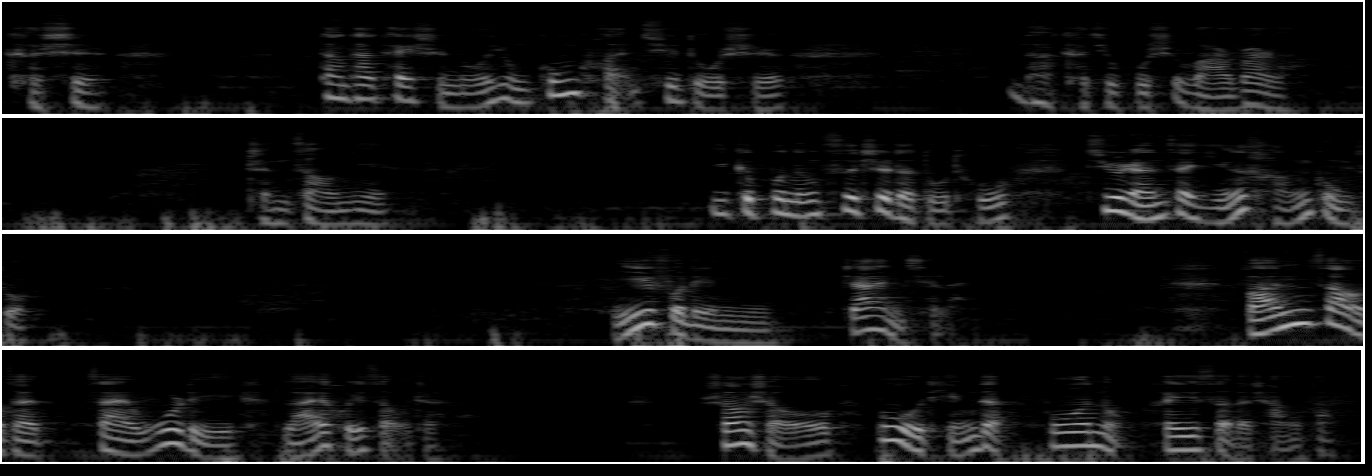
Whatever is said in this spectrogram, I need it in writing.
可是。当他开始挪用公款去赌时，那可就不是玩玩了。真造孽！一个不能自制的赌徒，居然在银行工作。伊芙琳站起来，烦躁在在屋里来回走着，双手不停的拨弄黑色的长发。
